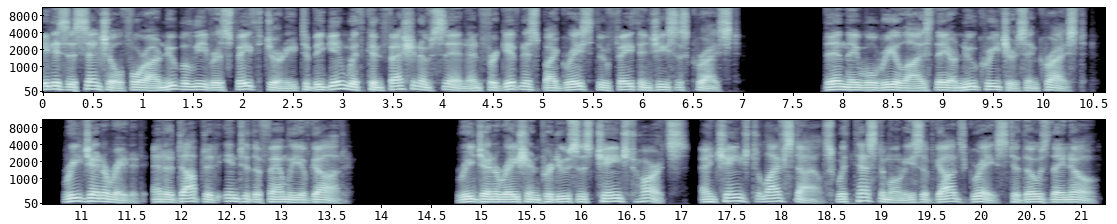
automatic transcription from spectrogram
It is essential for our new believers' faith journey to begin with confession of sin and forgiveness by grace through faith in Jesus Christ. Then they will realize they are new creatures in Christ, regenerated and adopted into the family of God. Regeneration produces changed hearts and changed lifestyles with testimonies of God's grace to those they know.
